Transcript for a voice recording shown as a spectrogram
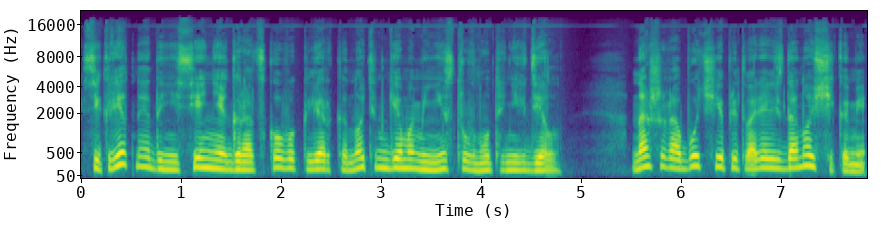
секретное донесение городского клерка Ноттингема министру внутренних дел наши рабочие притворялись доносчиками,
